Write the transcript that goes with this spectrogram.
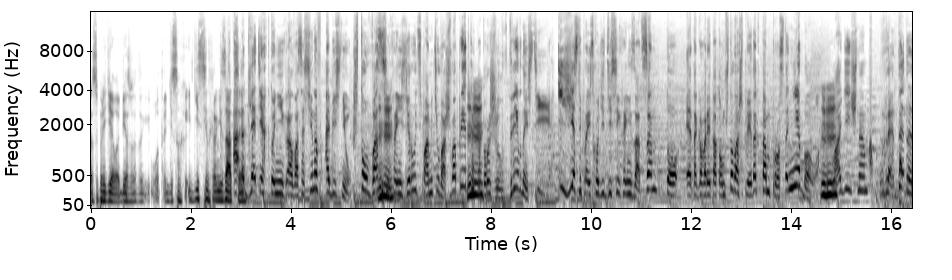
за пределы без вот этой вот десинхронизации. А для тех, кто не играл в Ассасинов, объясню, что вас mm-hmm. синхронизирует с памятью вашего предка, mm-hmm. который жил в древности. И если происходит десинхронизация, то это говорит о том, что ваш предок там просто не был. Mm-hmm. Логично. Red Dead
